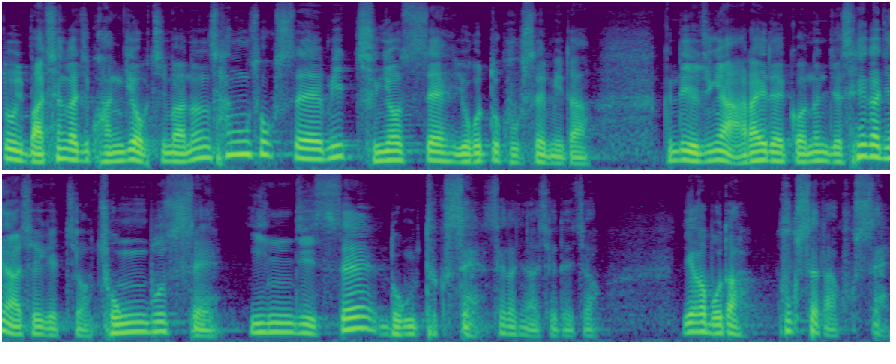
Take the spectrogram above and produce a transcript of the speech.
또 마찬가지 관계 없지만은 상속세 및 증여세 이것도 국세입니다. 근데 이 중에 알아야 될 거는 이제 세 가지는 아셔야겠죠. 종부세, 인지세, 농특세 세 가지는 아셔야 되죠. 얘가 뭐다? 국세다, 국세.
